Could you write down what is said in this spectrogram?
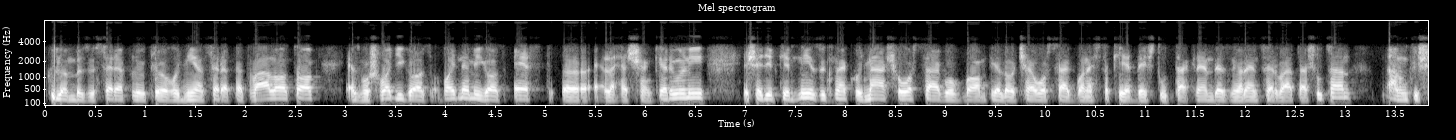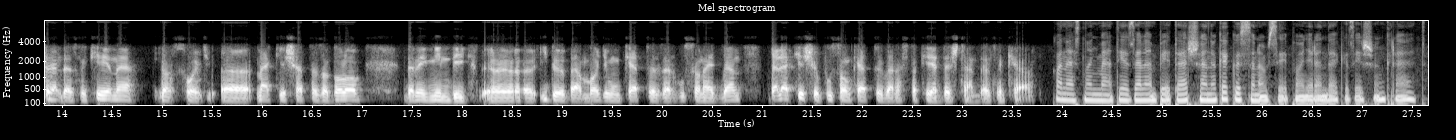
különböző szereplőkről, hogy milyen szerepet vállaltak, ez most vagy igaz, vagy nem igaz, ezt el lehessen kerülni, és egyébként nézzük meg, hogy más országokban, például Csehországban ezt a kérdést tudták rendezni a rendszerváltás után, nálunk is rendezni kéne, igaz, hogy megkésett ez a dolog, de még mindig időben vagyunk 2021-ben, de legkésőbb 22-ben ezt a kérdést rendezni kell. Kanász Nagy Máté az LNP társelnöke, köszönöm szépen, hogy a rendelkezésünkre állt.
